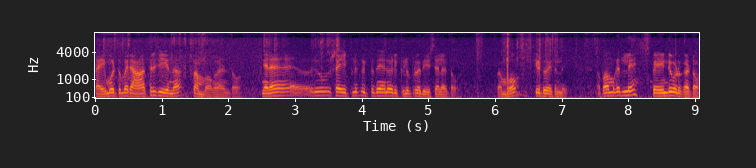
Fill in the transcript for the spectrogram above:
ടൈം കിട്ടുമ്പോൾ രാത്രി ചെയ്യുന്ന സംഭവങ്ങളാണ് കേട്ടോ ഇങ്ങനെ ഒരു ഷേപ്പിൽ കിട്ടുന്ന ഞാൻ ഒരിക്കലും പ്രതീക്ഷിച്ചല്ല കേട്ടോ സംഭവം കിട്ടുമായിട്ടുണ്ട് അപ്പോൾ നമുക്കിതിൽ പെയിന്റ് കൊടുക്കാം കേട്ടോ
